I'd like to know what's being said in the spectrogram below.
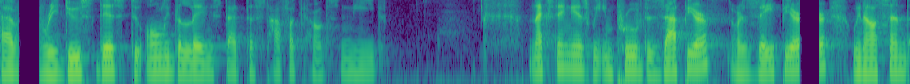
have reduced this to only the links that the staff accounts need next thing is we improved zapier or zapier we now send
